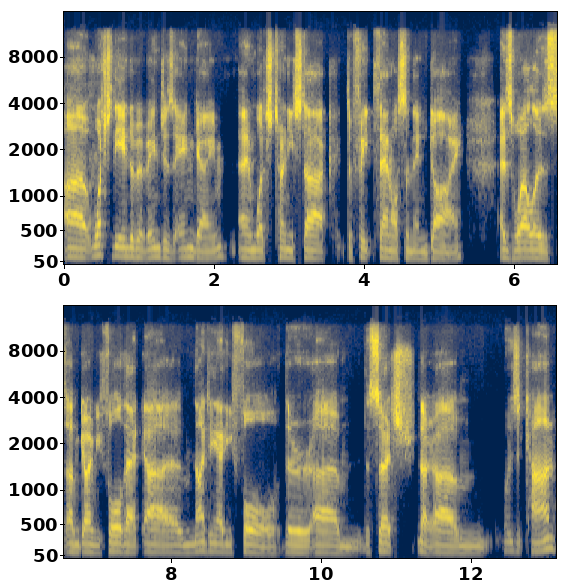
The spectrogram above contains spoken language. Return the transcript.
uh, watch the end of Avengers Endgame and watch Tony Stark defeat Thanos and then die, as well as um, going before that, uh, 1984, the um, the search, no, um, what is it, Khan?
